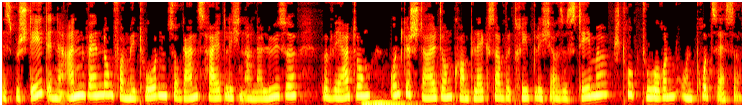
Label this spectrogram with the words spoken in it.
Es besteht in der Anwendung von Methoden zur ganzheitlichen Analyse, Bewertung und Gestaltung komplexer betrieblicher Systeme, Strukturen und Prozesse.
